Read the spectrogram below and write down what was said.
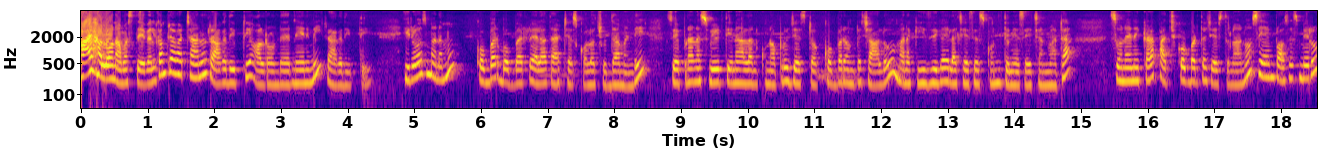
హాయ్ హలో నమస్తే. Welcome to our channel Ragadeepthi all rounder. నేను మీ రాగదీప్తి. ఈరోజు మనము కొబ్బరి బొబ్బర్లు ఎలా తయారు చేసుకోవాలో చూద్దామండి. సో ఎప్పుడైనా స్వీట్ తినాలనుకున్నప్పుడు జస్ట్ కొబ్బరి ఉంటే చాలు. మనకి ఈజీగా ఇలా చేసేసుకొని తినేసేయచ్చు అనమాట సో నేను ఇక్కడ పచ్చి కొబ్బరితో చేస్తున్నాను. సేమ్ ప్రాసెస్ మీరు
